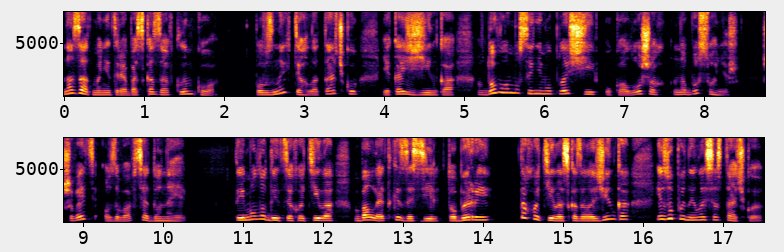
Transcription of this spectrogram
Назад мені треба, сказав Климко. Повз них тягла тачку якась жінка в довгому синьому плащі у калошах на босоніж. Швець озвався до неї. Ти, молодиця, хотіла балетки за сіль, то бери. Та хотіла, сказала жінка і зупинилася з тачкою.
